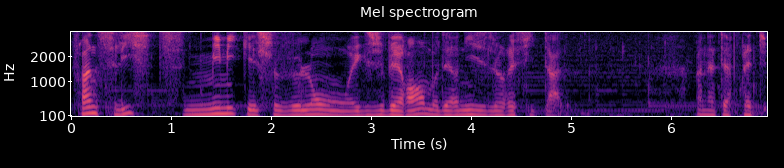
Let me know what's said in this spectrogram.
Franz Liszt, mimique et cheveux longs exubérants, modernise le récital. Un interprète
